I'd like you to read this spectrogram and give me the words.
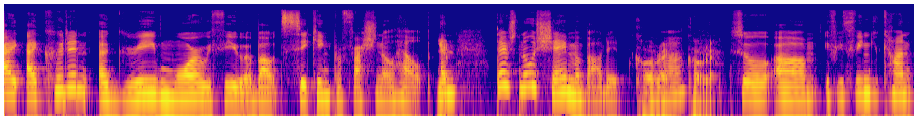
I, I couldn't agree more with you about seeking professional help. Yeah. And there's no shame about it. Correct, huh? correct. So um, if you think you can't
